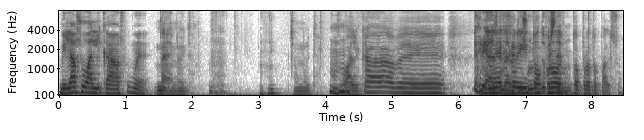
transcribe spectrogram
Μιλάς σου αλικά, ας πούμε; Ναι, εννοείται. εννοείται. Ουαλικά. Ε, Δεν χρειάζεται να μέχρι ρωτήσουμε, το, το πρώτο, πιστεύουν. το πρώτο πάλσο.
